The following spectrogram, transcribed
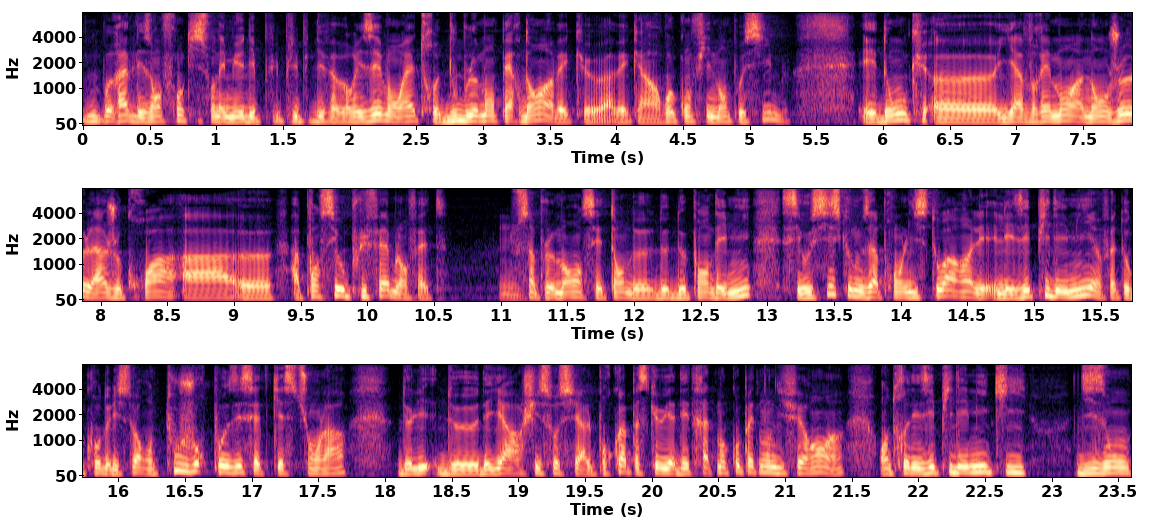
bref, des enfants qui sont des milieux des plus, défavorisés vont être doublement perdants avec, avec un reconfinement possible. Et donc, il y a vraiment un enjeu, là, je crois, à penser aux plus faibles, en fait tout hmm. simplement en ces temps de, pandémie. C'est aussi ce que nous apprend l'histoire. Hein. Les, épidémies, en fait, au cours de l'histoire, ont toujours posé cette question-là de, des hiérarchies sociales. Pourquoi? Parce qu'il y a des traitements complètement différents hein, entre des épidémies qui, disons,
